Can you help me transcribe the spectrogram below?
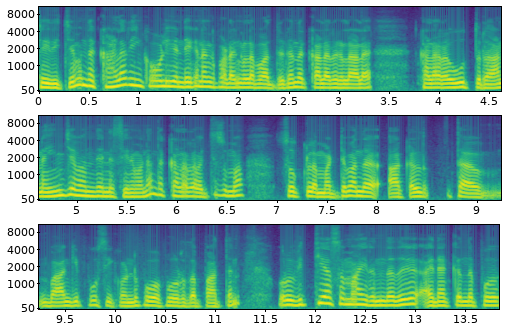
செய்திச்சோம் அந்த கலரிங் கோழி அண்டைக்கு நாங்கள் படங்களில் பார்த்துருக்கோம். அந்த கலர்களால் கலரை ஊற்றுறோம் ஆனால் இஞ்சி வந்து என்ன செய்யணும்னா அந்த கலரை வச்சு சும்மா சொக்கில் மட்டும் அந்த ஆக்கள் த வாங்கி பூசிக்கொண்டு போ போகிறத பார்த்தேன். ஒரு வித்தியாசமாக இருந்தது. எனக்கு இந்த பு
